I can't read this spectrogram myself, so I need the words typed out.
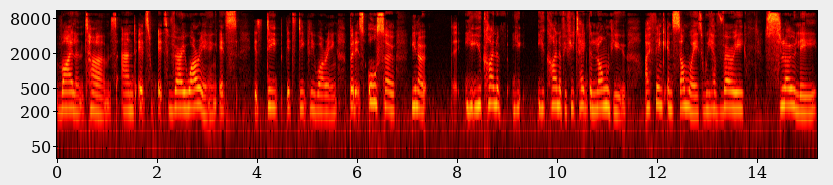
violent terms, and it's it's very worrying. It's it's deep it's deeply worrying, but it's also you know you, you kind of you you kind of if you take the long view i think in some ways we have very slowly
